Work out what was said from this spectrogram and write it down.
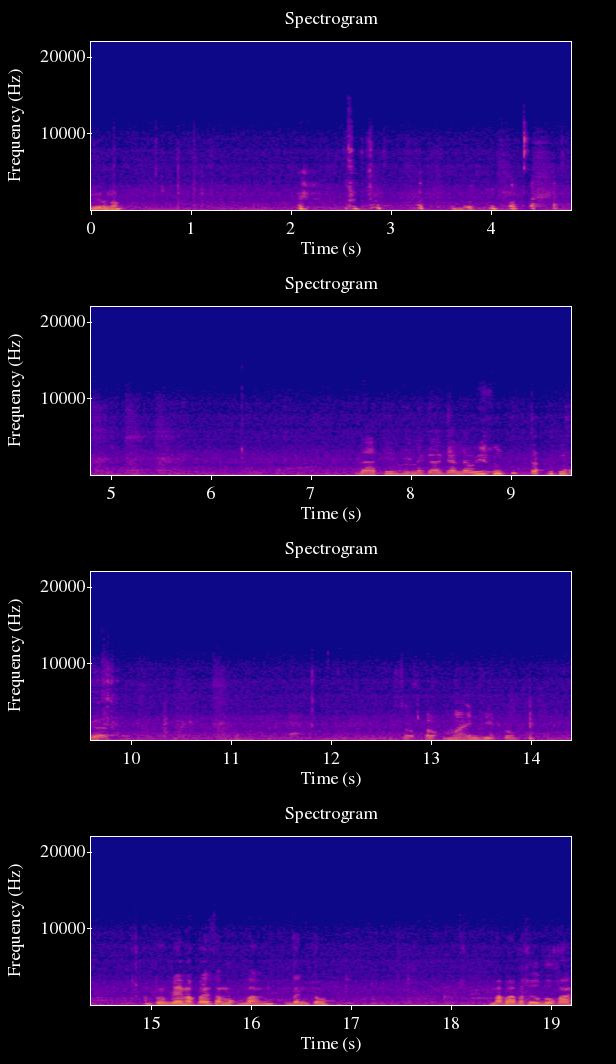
Yun, no? Dati hindi nagagalaw yung tatlong gata. Sarap pala kumain dito. Ang problema pala sa mukbang, ganito, mapapasubo ka.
